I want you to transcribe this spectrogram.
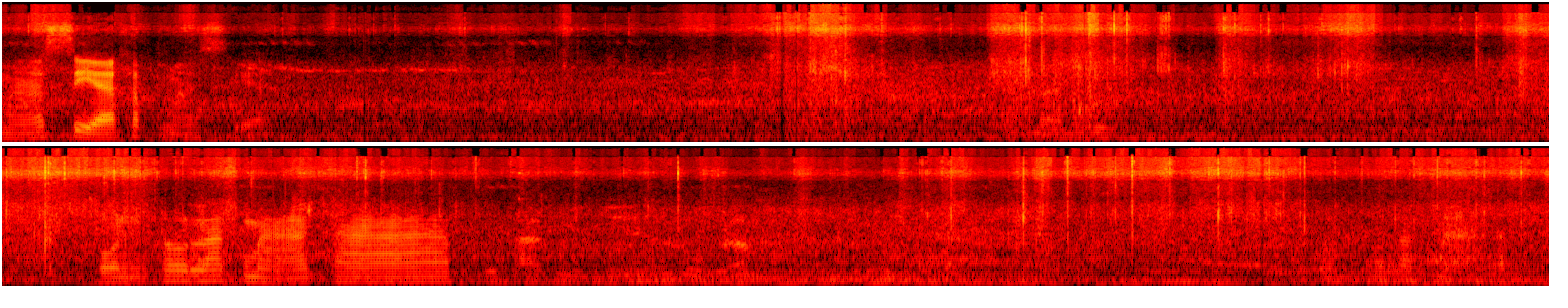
หมาเสียครับหมาเสียคนเขารักหมาครับคนเขารักหมาครับ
